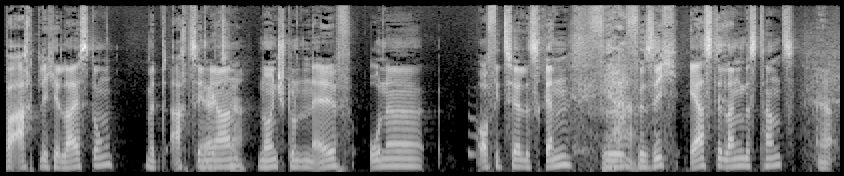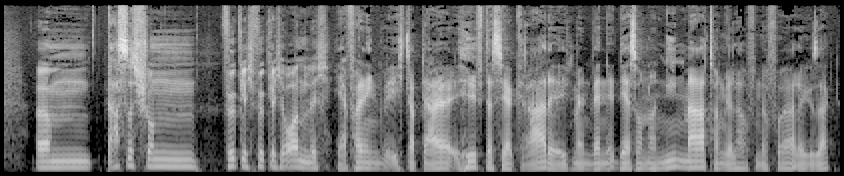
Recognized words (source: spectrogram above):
beachtliche Leistung mit 18 ja, Jahren, klar. 9 Stunden 11, ohne offizielles Rennen für, ja. für sich, erste Langdistanz. Ja. Ähm, das ist schon wirklich, wirklich ordentlich. Ja, vor allen Dingen, ich glaube, da hilft das ja gerade. Ich meine, wenn der ist auch noch nie einen Marathon gelaufen davor, hat er gesagt.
